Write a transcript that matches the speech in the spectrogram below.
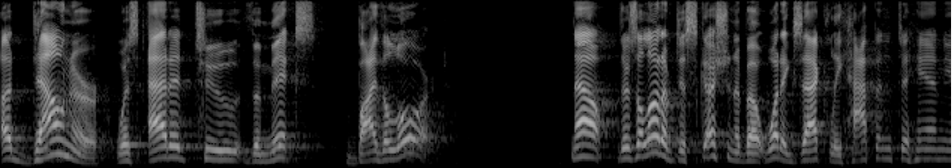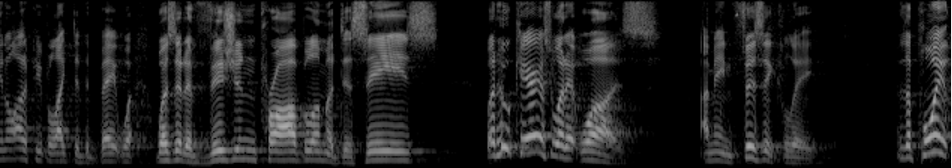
a downer was added to the mix by the Lord. Now, there's a lot of discussion about what exactly happened to him. You know, a lot of people like to debate, what, was it a vision problem, a disease? But who cares what it was? I mean, physically. The point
